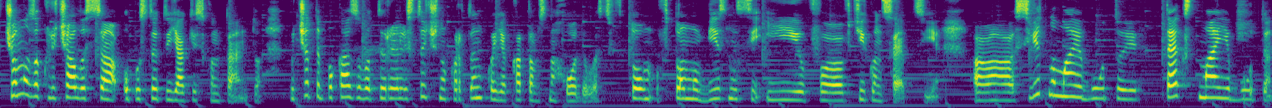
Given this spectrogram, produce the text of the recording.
в чому заключалося опустити якість контенту? Почати показувати реалістичну картинку, яка там знаходилась в тому, в тому бізнесі і в, в тій концепції. Е- світло має бути. Текст має бути,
